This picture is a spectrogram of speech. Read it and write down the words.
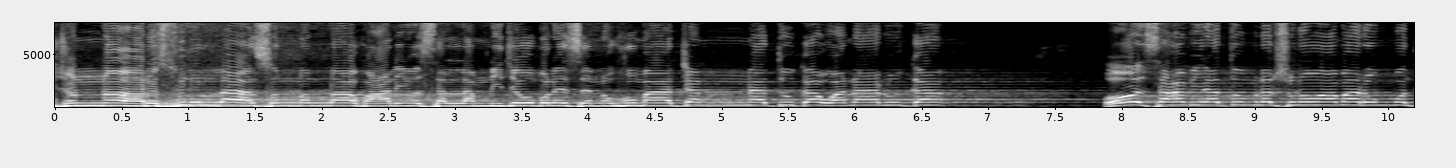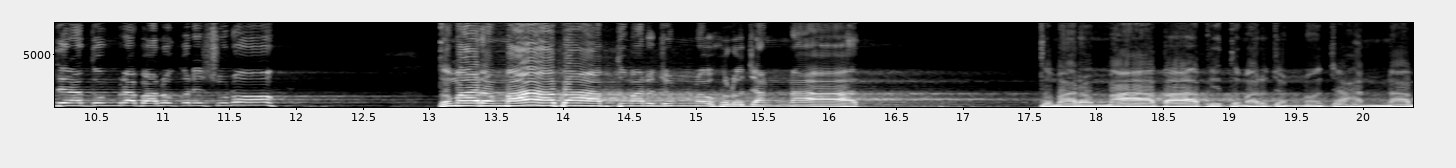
এজন্য রসুল্লাহ সাল্লাহ আলী সাল্লাম নিজেও বলেছেন, হুমা জান্নাতুকা ওয়ানারুকা ও সাহাবিরা, তোমরা শুনো, আমার উম্মতেরা, তোমরা ভালো করে শুনো। তোমার মা বাপ তোমার জন্য হলো জান্নাত। তোমার মা বাপই তোমার জন্য জাহান্নাম।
